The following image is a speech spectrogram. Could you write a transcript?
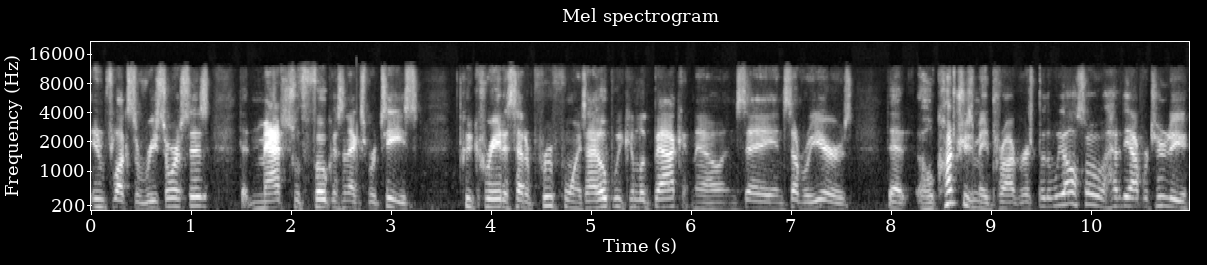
influx of resources that matched with focus and expertise could create a set of proof points. I hope we can look back now and say in several years that the whole country's made progress, but that we also have the opportunity.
